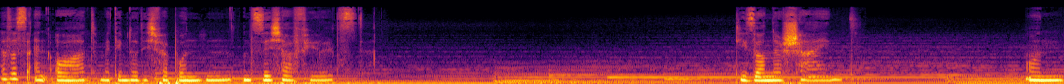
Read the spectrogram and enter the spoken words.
Es ist ein Ort, mit dem du dich verbunden und sicher fühlst. Die Sonne scheint und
